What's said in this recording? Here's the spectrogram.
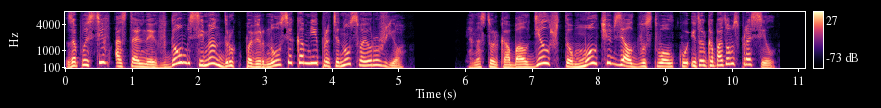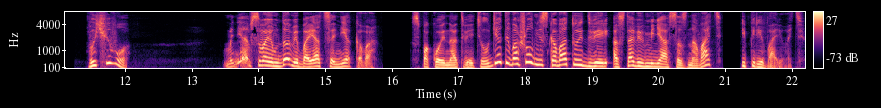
Запустив остальных в дом, Семен вдруг повернулся ко мне и протянул свое ружье. Я настолько обалдел, что молча взял двустволку и только потом спросил. «Вы чего?» «Мне в своем доме бояться некого», — спокойно ответил дед и вошел в низковатую дверь, оставив меня осознавать и переваривать.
